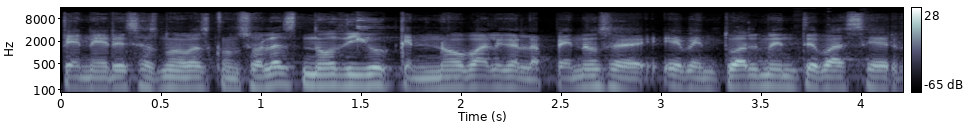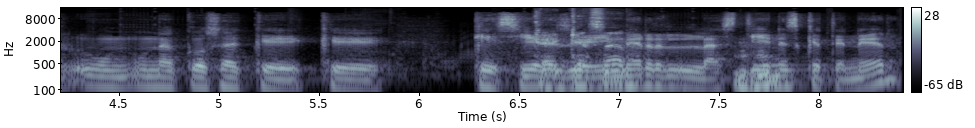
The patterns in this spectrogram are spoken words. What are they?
tener esas nuevas consolas. No digo que no valga la pena, o sea, eventualmente va a ser una cosa que, que, si eres gamer las tienes que tener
